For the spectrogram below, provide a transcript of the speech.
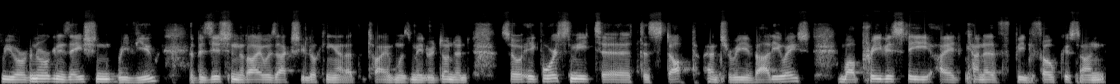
reorganization review, the position that I was actually looking at at the time was made redundant. So it forced me to, to stop and to reevaluate. While previously I had kind of been focused on,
